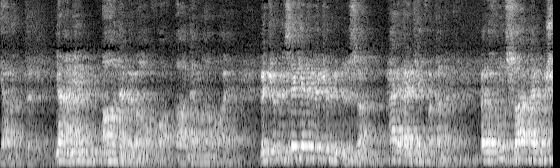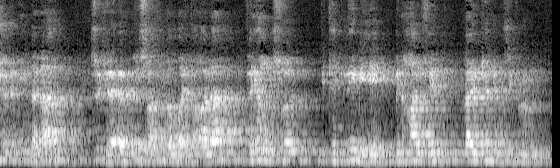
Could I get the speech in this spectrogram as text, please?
yarattı. Yani Adem ve Havva, Adem ve Havva'yı. Ve küllü zekere ve küllü ünsa. Her erkek ve kadını. Vel hunsa el müşmülün indena zükre ev ünsa indallahi teala feyahmusu bi teklimihi min harfin la yükellimu zikrun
